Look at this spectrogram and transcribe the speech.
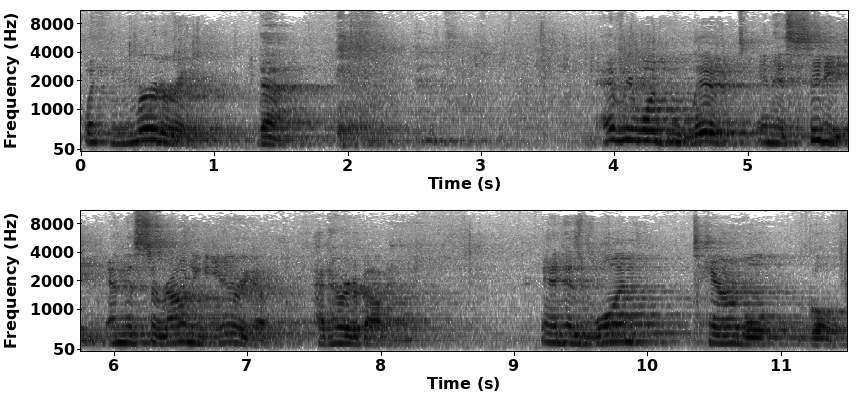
with murdering them. Everyone who lived in his city and the surrounding area had heard about him. And his one terrible goal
